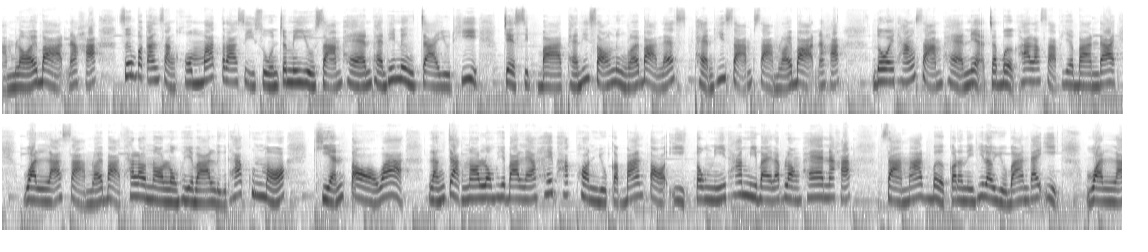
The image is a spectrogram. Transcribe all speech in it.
300 บาทนะคะ ซึ่งประกันสังคมมาตรา 40 จะมีอยู่ 3 แผน แผนที่ 1 จ่ายอยู่ที่ 70 บาท แผนที่ 2 100 บาท และแผนที่ 3 300 บาทนะคะ โดยทั้ง 3 แผนเนี่ยจะเบิกค่ารักษาพยาบาลได้วันละ 300 บาท ถ้าเรานอนโรงพยาบาล หรือถ้าคุณหมอเขียนต่อว่า หลังจากนอนโรงพยาบาลแล้วให้พักผ่อนอยู่กับบ้านต่ออีกตรงนี้ถ้ามีใบรับรองแพทย์นะคะ สามารถเบิกกรณีที่เราอยู่บ้านได้อีกวันละ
